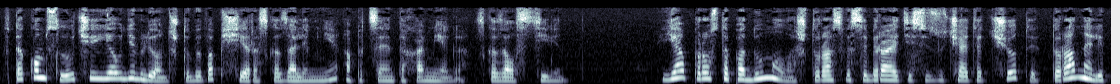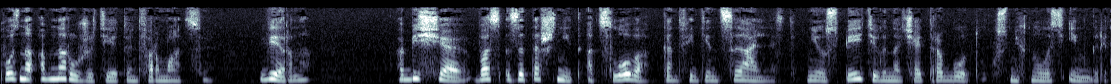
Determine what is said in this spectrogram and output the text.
«В таком случае я удивлен, что вы вообще рассказали мне о пациентах Омега», — сказал Стивен. «Я просто подумала, что раз вы собираетесь изучать отчеты, то рано или поздно обнаружите эту информацию». «Верно. Обещаю, вас затошнит от слова «конфиденциальность». Не успеете вы начать работу», — усмехнулась Ингрид.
